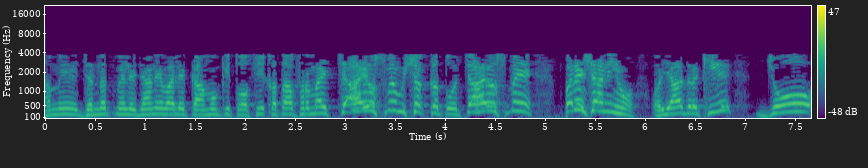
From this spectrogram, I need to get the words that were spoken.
ہمیں جنت میں لے جانے والے کاموں کی توفیق عطا فرمائے، چاہے اس میں مشقت ہو، چاہے اس میں پریشانی ہو۔ اور یاد رکھیے، جو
